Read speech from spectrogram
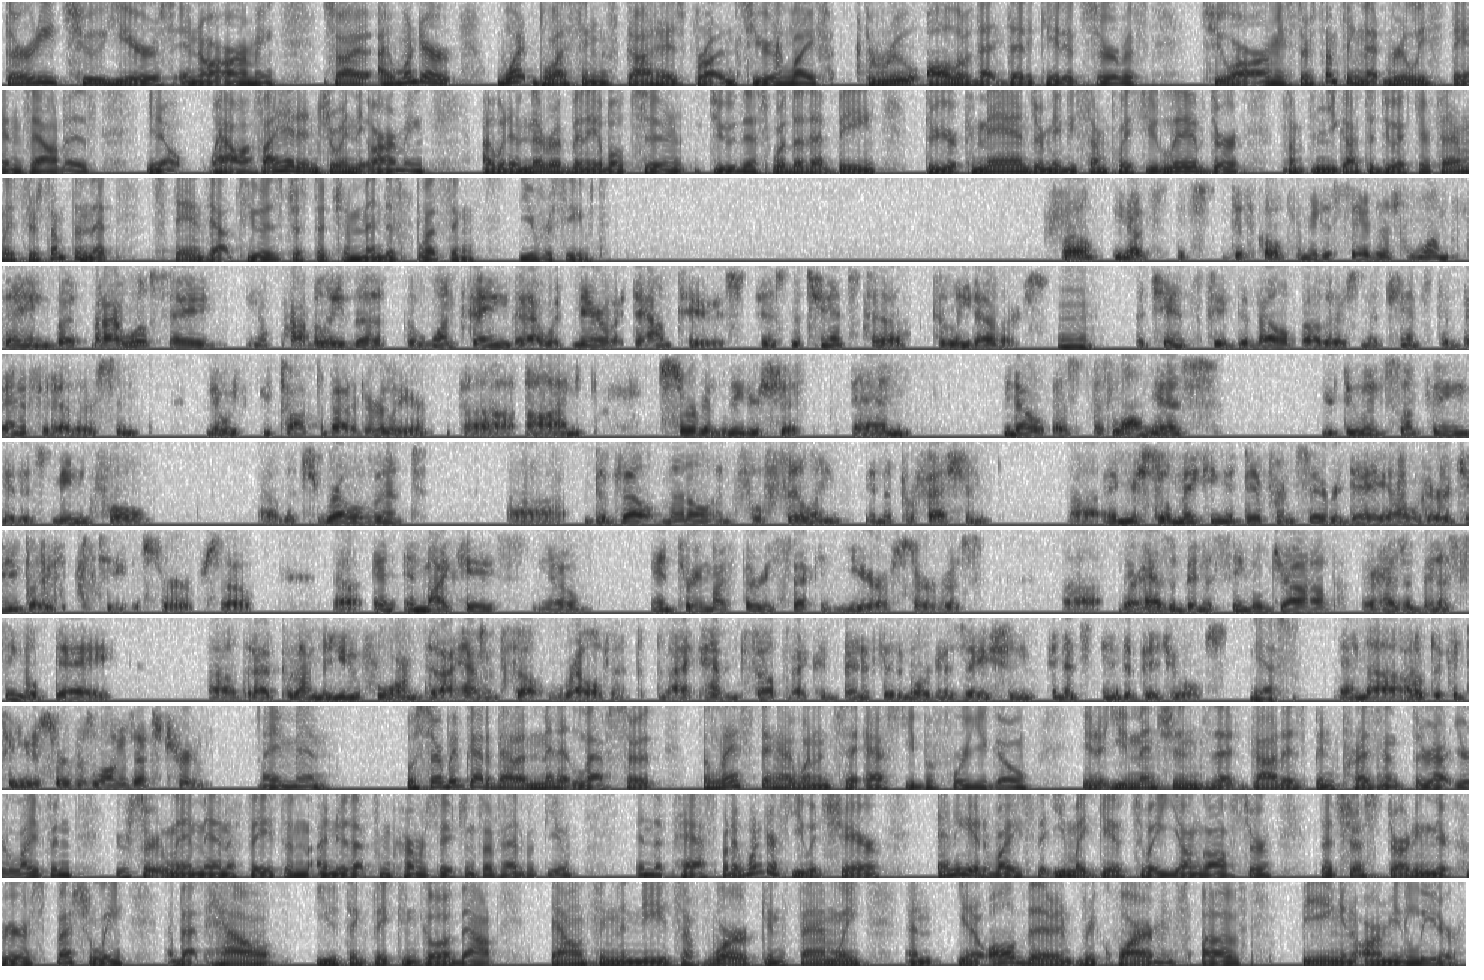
32 years in our Army. So I, I, wonder what blessings God has brought into your life through all of that dedicated service to our armies. There's something that really stands out as, you know, wow, if I hadn't joined the Army, I would have never been able to do this, whether that be through your command or maybe someplace you lived or something you got to do with your families. There's something that stands out to you as just a tremendous blessing you've received. Well, you know, it's it's difficult for me to say there's one thing, but but I will say, you know, probably the the one thing that I would narrow it down to is is the chance to to lead others, mm. The chance to develop others, and the chance to benefit others. And you know, we talked about it earlier uh, on servant leadership, and you know, as as long as you're doing something that is meaningful, uh, that's relevant, uh, developmental, and fulfilling in the profession uh, and you're still making a difference every day, I would urge anybody to continue to serve. So, uh, in, in my case, you know, entering my 32nd year of service, uh, there hasn't been a single job, there hasn't been a single day uh, that I put on the uniform that I haven't felt relevant, and I haven't felt that I could benefit an organization and its individuals. Yes. And uh, I hope to continue to serve as long as that's true. Amen. Well, sir, we've got about a minute left. So the last thing I wanted to ask you before you go, you know, you mentioned that God has been present throughout your life, and you're certainly a man of faith, and I knew that from conversations I've had with you in the past. But I wonder if you would share any advice that you might give to a young officer that's just starting their career, especially about how you think they can go about balancing the needs of work and family, and you know, all the requirements of being an army leader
